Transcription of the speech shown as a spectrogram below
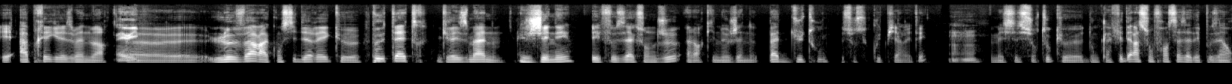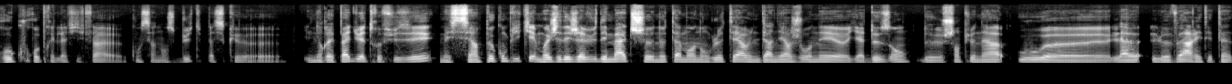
Et après, Griezmann marque. Eh. Euh, le VAR a considéré que peut-être Griezmann gênait et faisait action de jeu alors qu'il ne gêne pas du tout sur ce coup de pied arrêté. Mhm. Mais c'est surtout que donc la fédération française a déposé un recours auprès de la FIFA euh, concernant ce but parce que euh, il n'aurait pas dû être refusé. Mais c'est un peu compliqué. Moi, j'ai déjà vu des matchs, notamment en Angleterre, une dernière journée euh, il y a deux ans de championnat où la- le VAR était in-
